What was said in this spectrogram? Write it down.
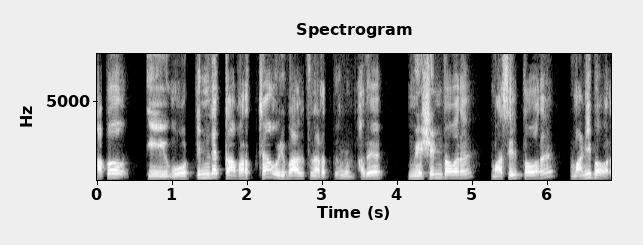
അപ്പോൾ ഈ വോട്ടിന്റെ കവർച്ച ഒരു ഭാഗത്ത് നടത്തുന്നതും അത് machine power muscle power money power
